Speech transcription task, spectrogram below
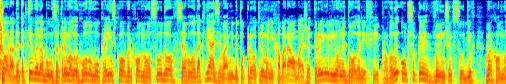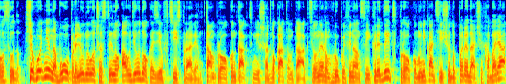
Вчора детективи НАБУ затримали голову українського верховного суду Всеволода Князєва, нібито при отриманні хабара у майже 3 мільйони доларів, і провели обшуки в інших суддів Верховного суду. Сьогодні НАБУ оприлюднило частину аудіодоказів в цій справі. Там про контакт між адвокатом та акціонером групи фінанси і кредит, про комунікації щодо передачі хабаря,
